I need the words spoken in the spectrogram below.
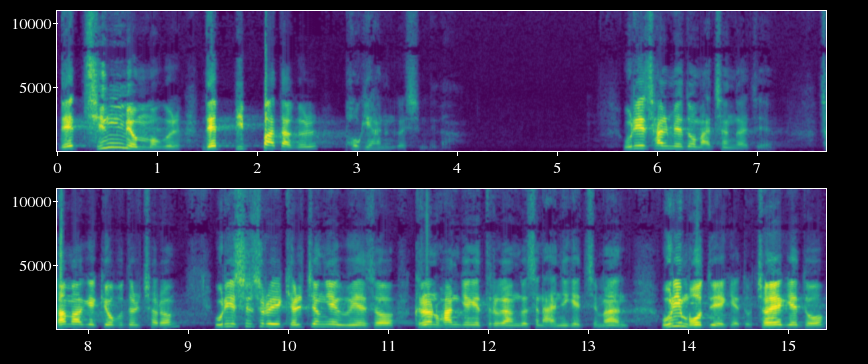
내 진면목을, 내 밑바닥을 보게 하는 것입니다. 우리의 삶에도 마찬가지예요. 사막의 교부들처럼 우리 스스로의 결정에 의해서 그런 환경에 들어간 것은 아니겠지만 우리 모두에게도 저에게도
